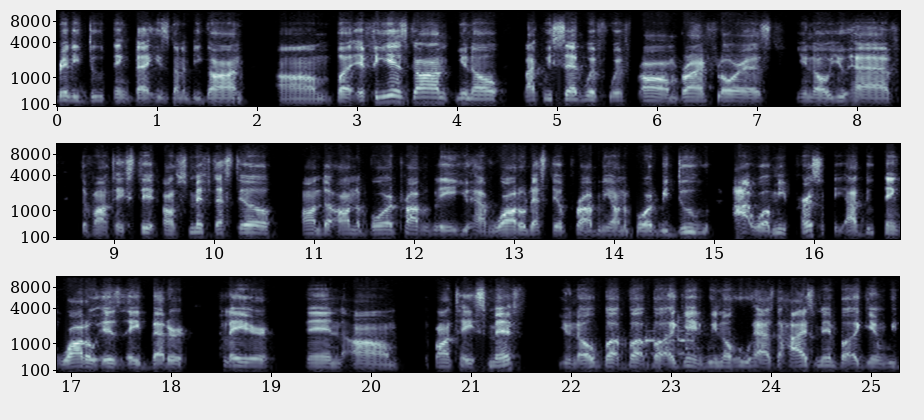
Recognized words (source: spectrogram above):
really do think that he's going to be gone. Um, but if he is gone, you know, like we said with with um, Brian Flores, you know, you have DeVonta St- um, Smith that's still on the on the board. Probably you have Waddle that's still probably on the board. We do I well, me personally, I do think Waddle is a better player than um DeVonta Smith, you know, but but but again, we know who has the Heisman, but again, we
